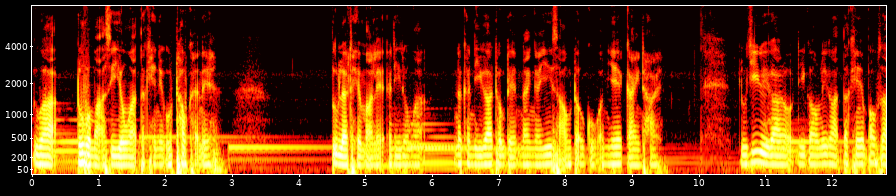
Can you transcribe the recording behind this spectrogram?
သူကဒုဗမာအစည်းအရုံးကသခင်တွေကိုထောက်ခံတယ်သူ့လက်ထဲမှာလည်းအဲ့ဒီတော့ကနဂနီကထုတ်တဲ့နိုင်ငံရေးစာအုပ်တုပ်ကိုအမြဲကင်ထားတယ်လူကြီးတွေကတော့ဒီကောင်လေးကသခင်ပေါက်စာ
